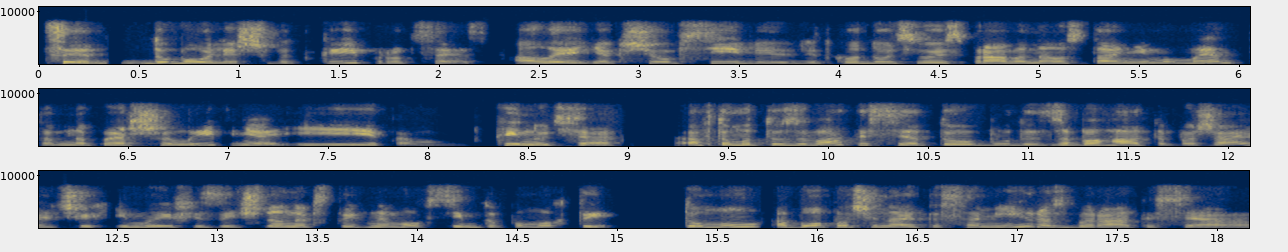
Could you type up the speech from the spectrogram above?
це доволі швидкий процес, але якщо всі відкладуть свої справи на останній момент, там на 1 липня і там кинуться автоматизуватися, то буде забагато бажаючих, і ми фізично не встигнемо всім допомогти. Тому або починайте самі розбиратися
